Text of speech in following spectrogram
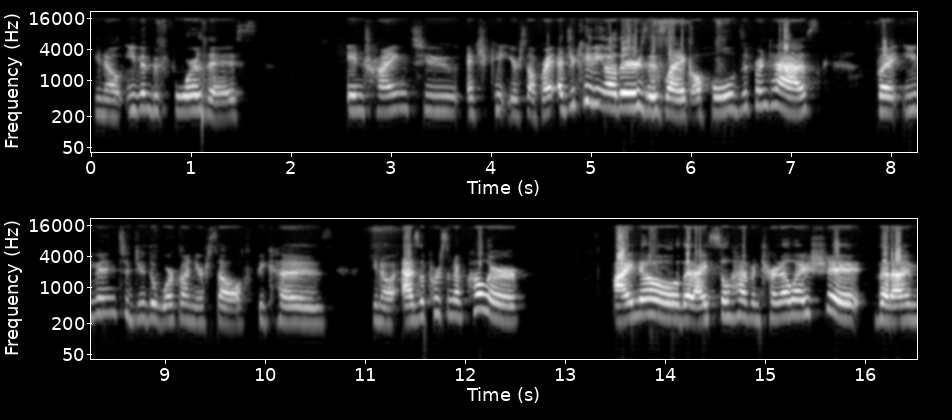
you know, even before this, in trying to educate yourself, right? Educating others is like a whole different task, but even to do the work on yourself, because, you know, as a person of color, I know that I still have internalized shit that I'm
